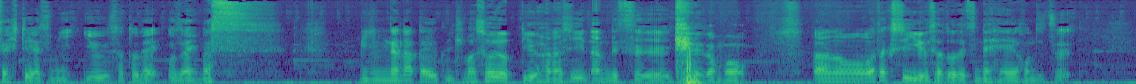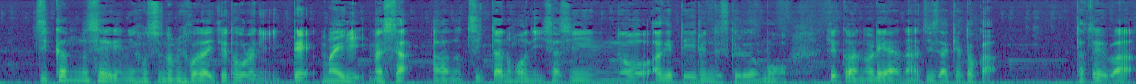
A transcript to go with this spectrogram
茶一休みゆうさとでございます。みんな仲良くいきましょうよっていう話なんですけれどもあの私ゆうさとですね、えー、本日時間無制限日本酒飲み放題というところに行ってまいりました。あのツイッターの方に写真を上げているんですけれども結構あのレアな地酒とか例えば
